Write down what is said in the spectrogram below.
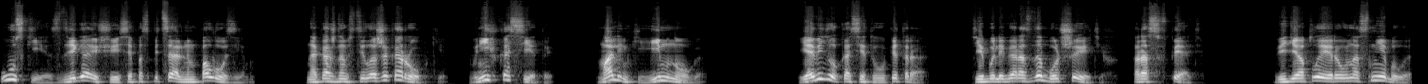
Узкие, сдвигающиеся по специальным полозьям. На каждом стеллаже коробки, в них кассеты. Маленькие и много. Я видел кассеты у Петра. Те были гораздо больше этих, раз в пять. Видеоплеера у нас не было,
